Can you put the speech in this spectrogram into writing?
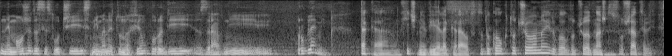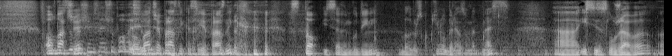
не може да се случи снимането на филм поради здравни проблеми. Така, хич не ви е лека работата, доколкото чуваме и доколкото чуват нашите слушатели. Обаче, с нещо по-весело. обаче празника си е празник. 107 години българско кино отбелязваме днес. А, и си заслужава. А,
